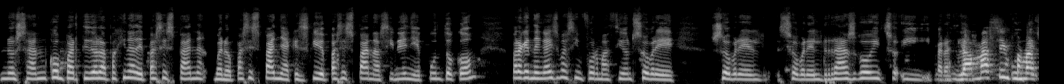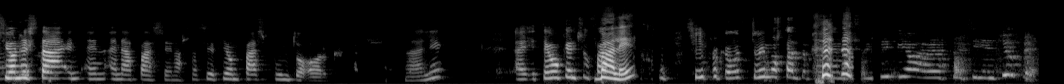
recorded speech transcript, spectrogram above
nos han compartido la página de Paz España, bueno, Paz España, que se escribe pasespana.com, para que tengáis más información sobre, sobre, el, sobre el rasgo y, y para La más información está en, en, en APAS, en asociacionpaz.org. ¿Vale? Tengo que enchufar. Vale. Sí, porque tuvimos tanto problema al principio, ahora estoy sin enchufe.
